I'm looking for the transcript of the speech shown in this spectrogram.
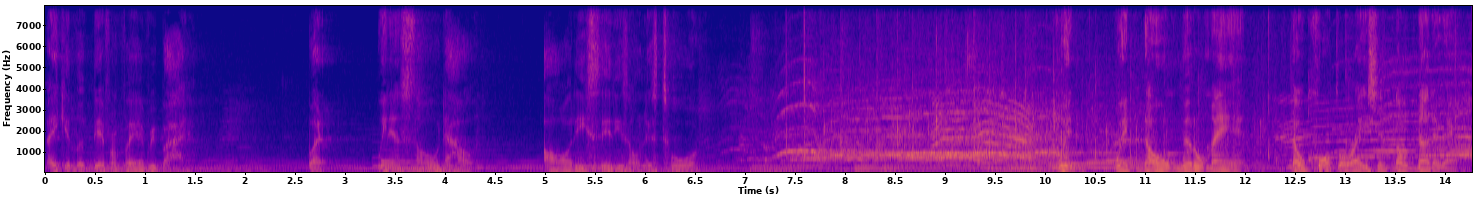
Make it look different for everybody. But we didn't sold out all these cities on this tour with, with no middleman, no corporation, no none of that.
